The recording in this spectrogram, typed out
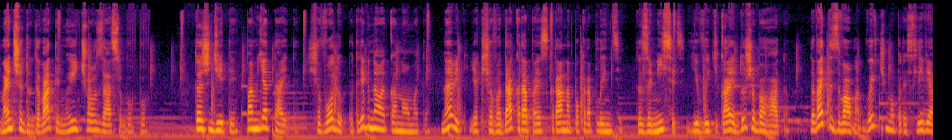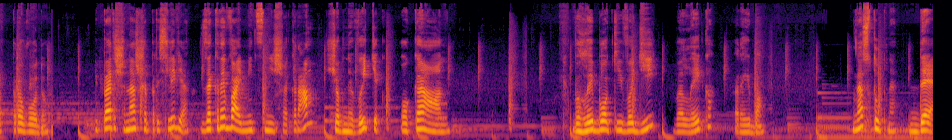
менше додавати миючого засобу. Тож, діти, пам'ятайте, що воду потрібно економити, навіть якщо вода крапає з крана по краплинці, то за місяць її витікає дуже багато. Давайте з вами вивчимо прислів'я про воду. І перше наше прислів'я закривай міцніше кран, щоб не витік океан. В глибокій воді велика риба. Наступне де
